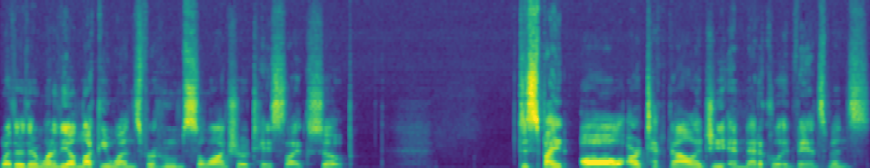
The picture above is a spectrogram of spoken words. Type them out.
whether they're one of the unlucky ones for whom cilantro tastes like soap. Despite all our technology and medical advancements,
